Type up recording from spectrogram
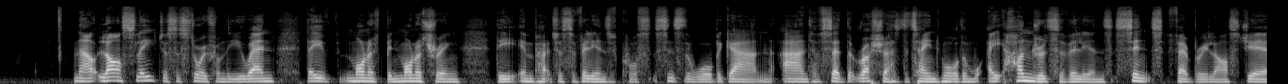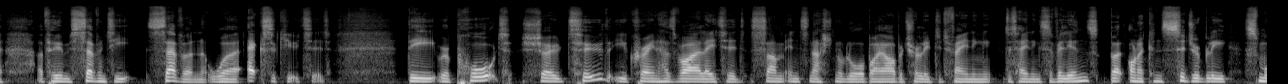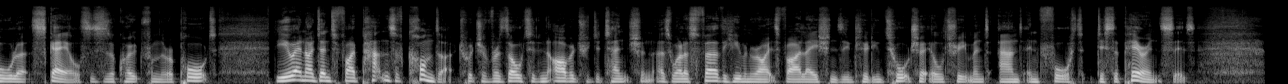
Now, lastly, just a story from the UN. They've mon- been monitoring the impact of civilians, of course, since the war began, and have said that Russia has detained more than 800 civilians since February last year, of whom 77 were executed. The report showed too that Ukraine has violated some international law by arbitrarily detaining, detaining civilians, but on a considerably smaller scale. So this is a quote from the report. The UN identified patterns of conduct which have resulted in arbitrary detention, as well as further human rights violations, including torture, ill treatment, and enforced disappearances.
